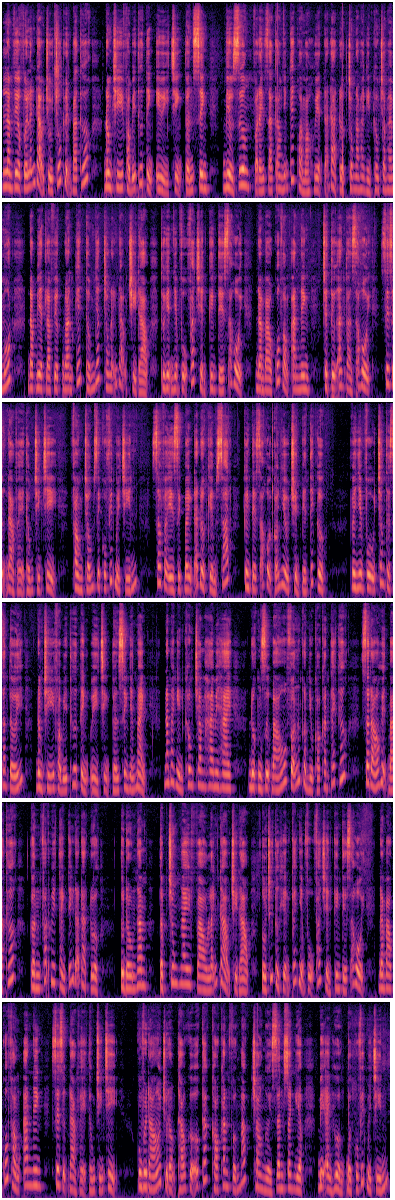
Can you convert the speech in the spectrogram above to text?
Làm việc với lãnh đạo chủ chốt huyện Ba Thước, đồng chí Phó Bí thư tỉnh ủy Trịnh Tuấn Sinh biểu dương và đánh giá cao những kết quả mà huyện đã đạt được trong năm 2021, đặc biệt là việc đoàn kết thống nhất trong lãnh đạo chỉ đạo, thực hiện nhiệm vụ phát triển kinh tế xã hội, đảm bảo quốc phòng an ninh, trật tự an toàn xã hội, xây dựng Đảng và hệ thống chính trị, phòng chống dịch COVID-19. Do vậy, dịch bệnh đã được kiểm soát, kinh tế xã hội có nhiều chuyển biến tích cực. Về nhiệm vụ trong thời gian tới, đồng chí Phó Bí thư tỉnh ủy Trịnh Tuấn Sinh nhấn mạnh, năm 2022 được dự báo vẫn còn nhiều khó khăn thách thức, do đó huyện Bá Thước cần phát huy thành tích đã đạt được. Từ đầu năm, tập trung ngay vào lãnh đạo chỉ đạo, tổ chức thực hiện các nhiệm vụ phát triển kinh tế xã hội, đảm bảo quốc phòng an ninh, xây dựng đảng và hệ thống chính trị. Cùng với đó, chủ động tháo gỡ các khó khăn vướng mắc cho người dân doanh nghiệp bị ảnh hưởng bởi COVID-19.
